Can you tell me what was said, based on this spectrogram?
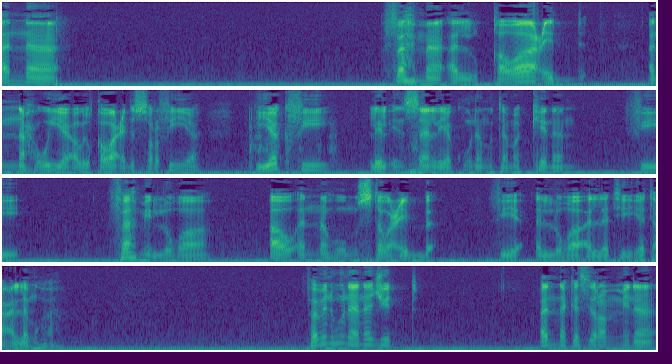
أن فهم القواعد النحوية أو القواعد الصرفية يكفي للإنسان ليكون متمكنا في فهم اللغة أو أنه مستوعب في اللغة التي يتعلمها. فمن هنا نجد أن كثيرا من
